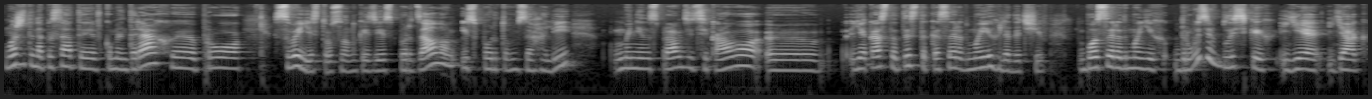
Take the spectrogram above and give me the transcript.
Можете написати в коментарях е, про свої стосунки зі спортзалом і спортом взагалі. Мені насправді цікаво, е, яка статистика серед моїх глядачів. Бо серед моїх друзів близьких є як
